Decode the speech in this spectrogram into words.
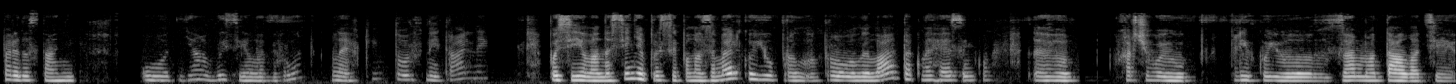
передостанній. От, я висіяла в ґрунт легкий, торф нейтральний, посіяла насіння, присипала земелькою, пролила так легесенько, е, харчовою плівкою замотала ці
